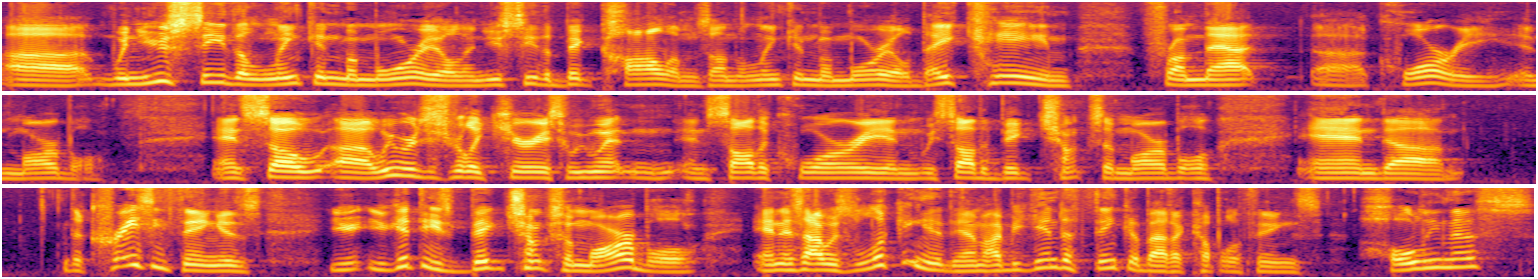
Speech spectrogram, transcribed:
Uh, when you see the Lincoln Memorial and you see the big columns on the Lincoln Memorial, they came from that uh, quarry in marble. And so uh, we were just really curious. We went and, and, saw the quarry and we saw the big chunks of marble. And uh, the crazy thing is, you, you get these big chunks of marble, and as I was looking at them, I began to think about a couple of things holiness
